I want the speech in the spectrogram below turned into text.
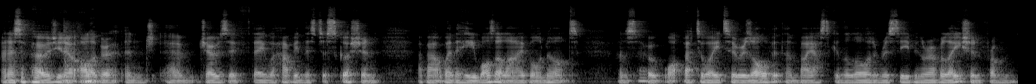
And I suppose, you know, Oliver and um, Joseph, they were having this discussion about whether he was alive or not. And so, what better way to resolve it than by asking the Lord and receiving a revelation from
